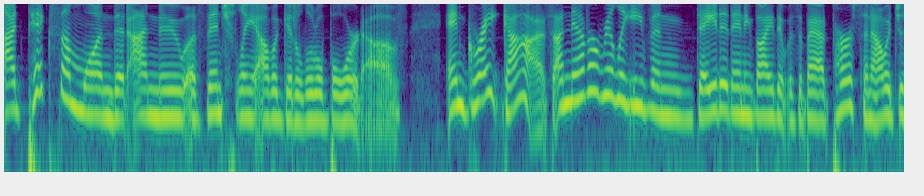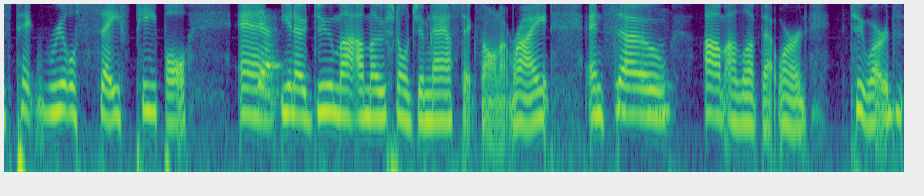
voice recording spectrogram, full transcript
I'd pick someone that I knew eventually I would get a little bored of. And great guys. I never really even dated anybody that was a bad person. I would just pick real safe people and, Yeah. you know, do my emotional gymnastics on them, right? And so um, I love that word. Two words.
